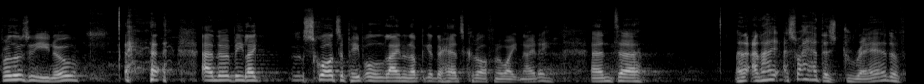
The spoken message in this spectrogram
For those of you who know, and there would be like squads of people lining up to get their heads cut off in a white nightie. And, uh, and, and I, so I had this dread of,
